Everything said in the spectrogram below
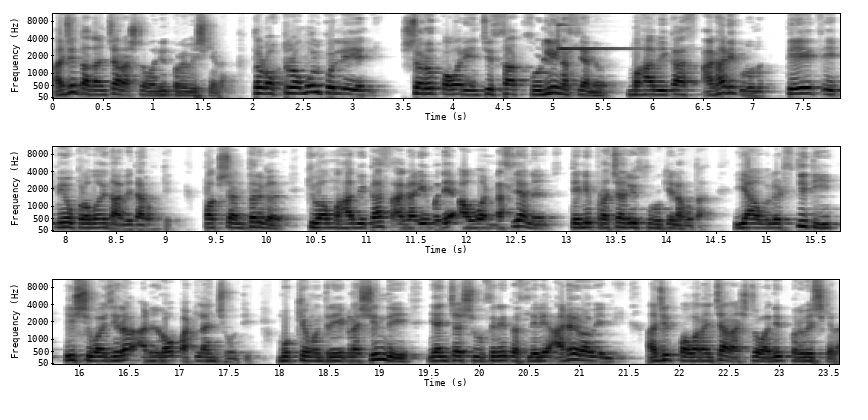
अजितदादांच्या राष्ट्रवादीत प्रवेश केला. तर डॉक्टर अमोल कोल्हे यांनी शरद पवार यांची साथ सोडली नसल्यानं महाविकास आघाडीकडून तेच एकमेव प्रबळ दावेदार होते. पक्षांतर्गत किंवा महाविकास आघाडीमध्ये आव्हान नसल्यानं त्यांनी प्रचारही सुरू केला होता. या उलट स्थिती ही शिवाजीराव आढळराव पाटलांची होती. मुख्यमंत्री एकनाथ शिंदे यांच्या शिवसेनेत असलेले आढळराव यांनी अजित पवारांच्या राष्ट्रवादीत प्रवेश केला.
